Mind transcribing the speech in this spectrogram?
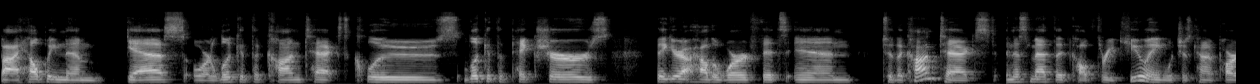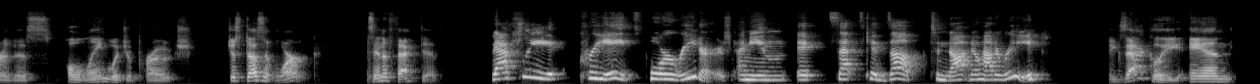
by helping them guess or look at the context clues, look at the pictures, figure out how the word fits in to the context, and this method called three cueing, which is kind of part of this whole language approach, just doesn't work. It's ineffective. It actually creates poor readers. I mean, it sets kids up to not know how to read. Exactly. And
